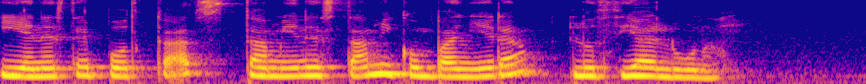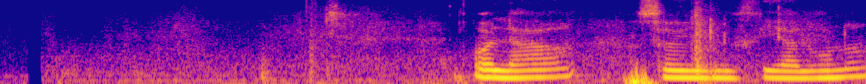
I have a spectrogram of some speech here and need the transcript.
y en este podcast también está mi compañera Lucía Luna. Hola, soy Lucía Luna.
